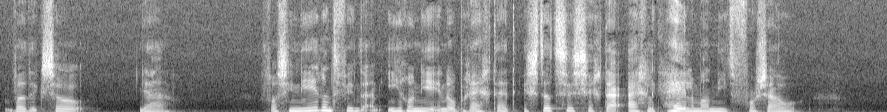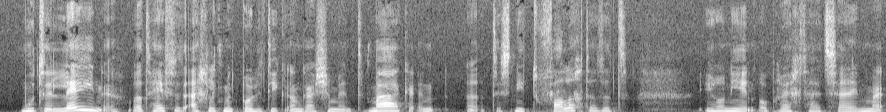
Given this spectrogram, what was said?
wat ik zo ja, fascinerend vind aan ironie en oprechtheid, is dat ze zich daar eigenlijk helemaal niet voor zou moeten lenen. Wat heeft het eigenlijk met politiek engagement te maken? En uh, het is niet toevallig dat het ironie en oprechtheid zijn, maar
